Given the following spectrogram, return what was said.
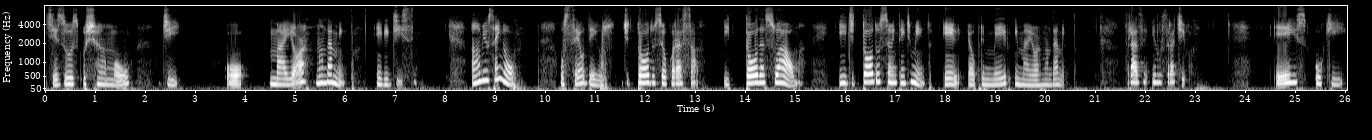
Jesus o chamou de o maior mandamento. Ele disse: Ame o Senhor, o seu Deus, de todo o seu coração e toda a sua alma e de todo o seu entendimento ele é o primeiro e maior mandamento. Frase ilustrativa: Eis o que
